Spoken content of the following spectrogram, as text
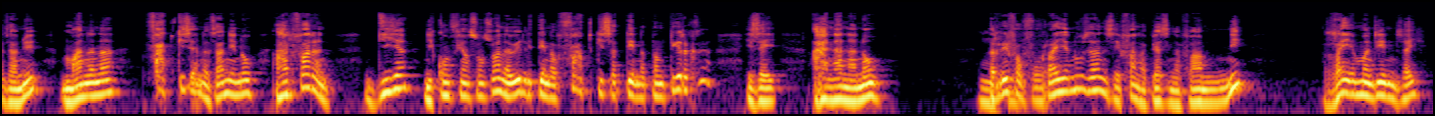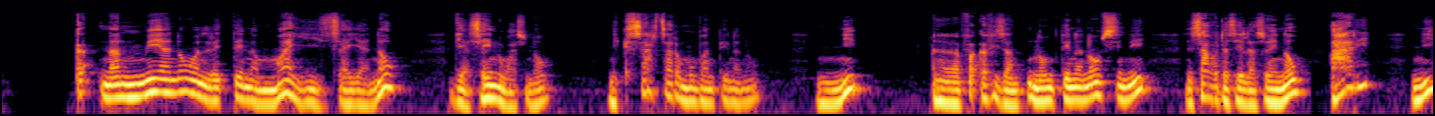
Izany hoe manana fatokisana izany ianao. Ary farany dia ny confiance en soi na hoe le tena fatokisantena tanteraka izay anananao. Mhm. Rehefa voaray anao zany izay fanabeazana avy amin'ny ray aman-dreny izay ka nanome anao an'ilay tena may izy zay anao dia zay no azonao ny kisary tsara momba ny tenanao ny fankafizanao ny tenanao sy ny zavatra zay lazainao ary ny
